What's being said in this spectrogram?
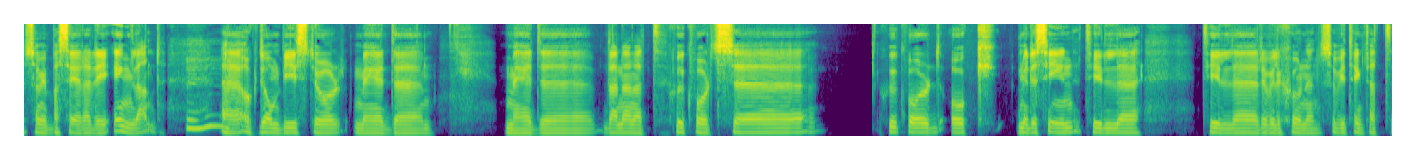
som är baserade i England. Mm. och de bistår med, med bland annat sjukvårds, sjukvård och medicin till, till revolutionen. Så vi tänkte att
